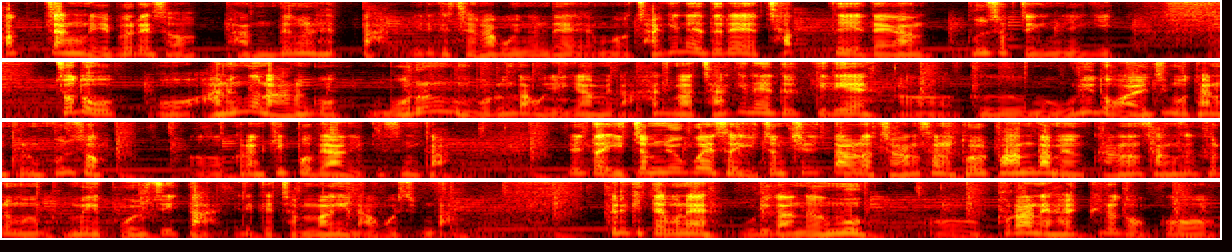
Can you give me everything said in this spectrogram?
확장 레벨에서 반등을 했다 이렇게 전하고 있는데 뭐 자기네들의 차트에 대한 분석적인 얘기 저도 어, 아는 건 아는 거 모르는 건 모른다고 얘기합니다. 하지만 자기네들끼리의 어, 그뭐 우리도 알지 못하는 그런 분석 어, 그런 기법이 아니 있겠습니까? 일단 2.65에서 2.7달러 저항선을 돌파한다면 강한 상승 흐름은 분명히 보일 수 있다 이렇게 전망이 나오고 있습니다. 그렇기 때문에 우리가 너무 어, 불안해할 필요도 없고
